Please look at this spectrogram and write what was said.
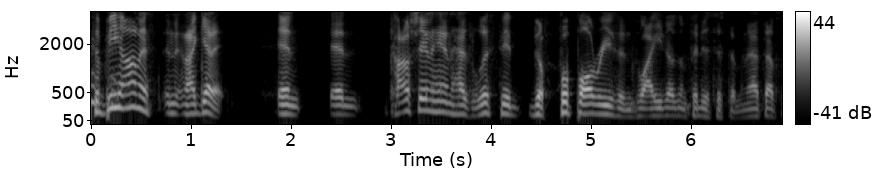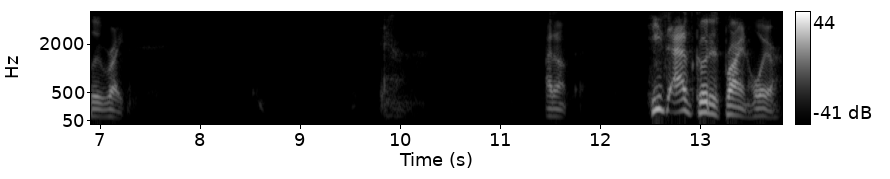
to be honest, and, and I get it, and and Kyle Shanahan has listed the football reasons why he doesn't fit his system, and that's absolutely right. I don't. He's as good as Brian Hoyer.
